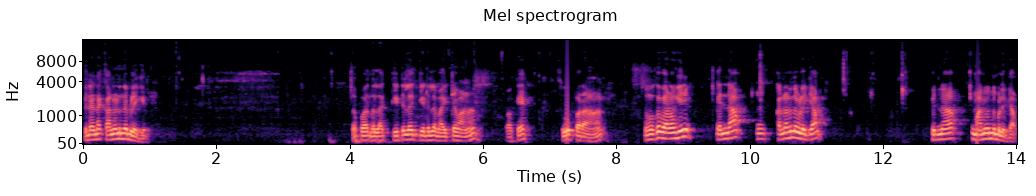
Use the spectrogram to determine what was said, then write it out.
പിന്നെ എന്നെ നിന്ന് വിളിക്കും. അപ്പോൾ നല്ല കിടിലം കിടിലം ഐറ്റമാണ് ഓക്കെ സൂപ്പറാണ്. നമുക്ക് വേണമെങ്കിൽ എന്നാ കണ്ണനെന്ന് നിന്ന് വിളിക്കാം. പിന്നെ മനു എന്ന് വിളിക്കാം.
